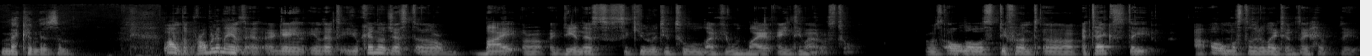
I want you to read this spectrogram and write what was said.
mechanism? Well, the problem is again in that you cannot just uh, buy a DNS security tool like you would buy an antivirus tool. Because all those different uh, attacks, they are almost unrelated. They have the,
